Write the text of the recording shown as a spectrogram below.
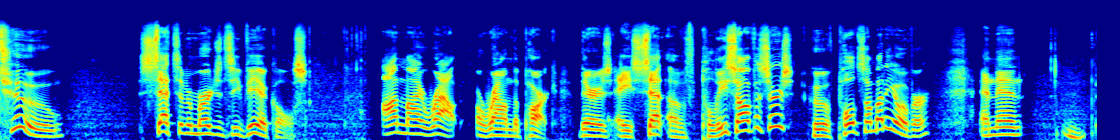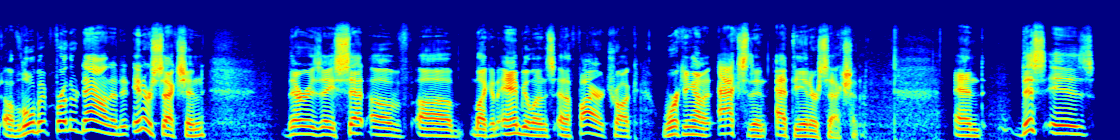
two sets of emergency vehicles on my route around the park. there's a set of police officers who have pulled somebody over, and then a little bit further down at an intersection, there is a set of uh, like an ambulance and a fire truck working on an accident at the intersection. And this is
